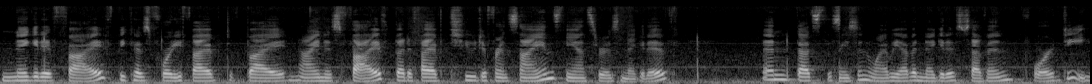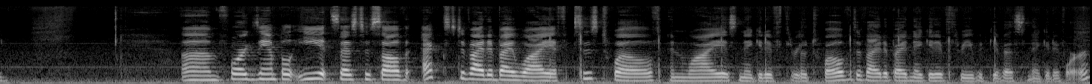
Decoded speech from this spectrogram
negative 5 because 45 by 9 is 5, but if I have two different signs, the answer is negative. And that's the reason why we have a negative 7 for D. Um, for example, E, it says to solve x divided by y if x is 12 and y is negative 3. So 12 divided by negative 3 would give us negative 4.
